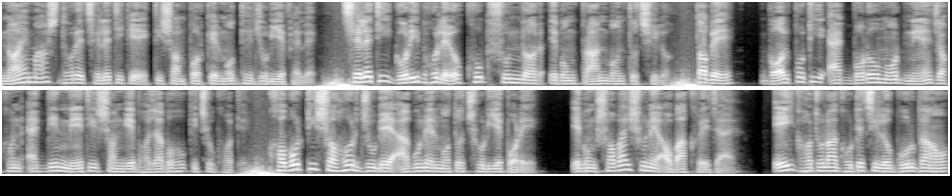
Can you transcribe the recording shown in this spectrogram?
নয় মাস ধরে ছেলেটিকে একটি সম্পর্কের মধ্যে জড়িয়ে ফেলে। ছেলেটি গরিব হলেও খুব সুন্দর এবং প্রাণবন্ত ছিল। তবে গল্পটি এক বড় মোড় নিয়ে যখন একদিন মেয়েটির সঙ্গে ভজাবহ কিছু ঘটে, খবরটি শহর জুড়ে আগুনের মতো ছড়িয়ে পড়ে এবং সবাই শুনে অবাক হয়ে যায়। এই ঘটনা ঘটেছিল গুরগাঁও,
